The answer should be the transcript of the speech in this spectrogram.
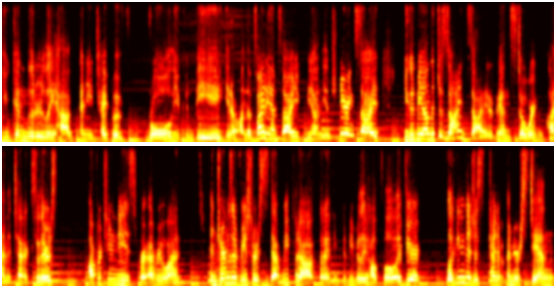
You can literally have any type of role. You can be you know on the finance side you can be on the engineering side you could be on the design side and still work in climate tech. So there's opportunities for everyone. In terms of resources that we put out that i think could be really helpful if you're looking to just kind of understand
